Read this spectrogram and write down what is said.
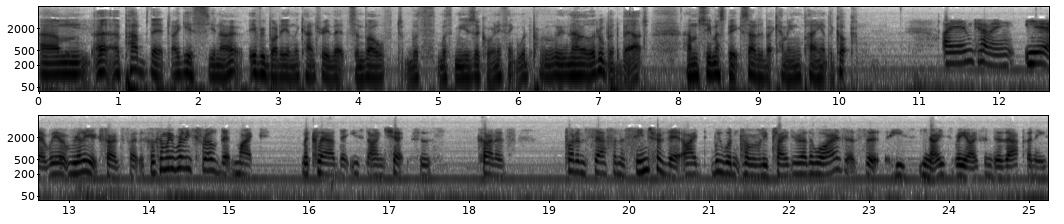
um, a, a pub that I guess you know everybody in the country that's involved with, with music or anything would probably know a little bit about. Um, so you must be excited about coming and playing at the Cook. I am coming. Yeah, we're really excited to play at the Cook, and we're really thrilled that Mike McLeod, that You Stone Chicks, has kind of put himself in the centre of that. I we wouldn't probably play there otherwise. It's that he's you know he's reopened it up and he's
